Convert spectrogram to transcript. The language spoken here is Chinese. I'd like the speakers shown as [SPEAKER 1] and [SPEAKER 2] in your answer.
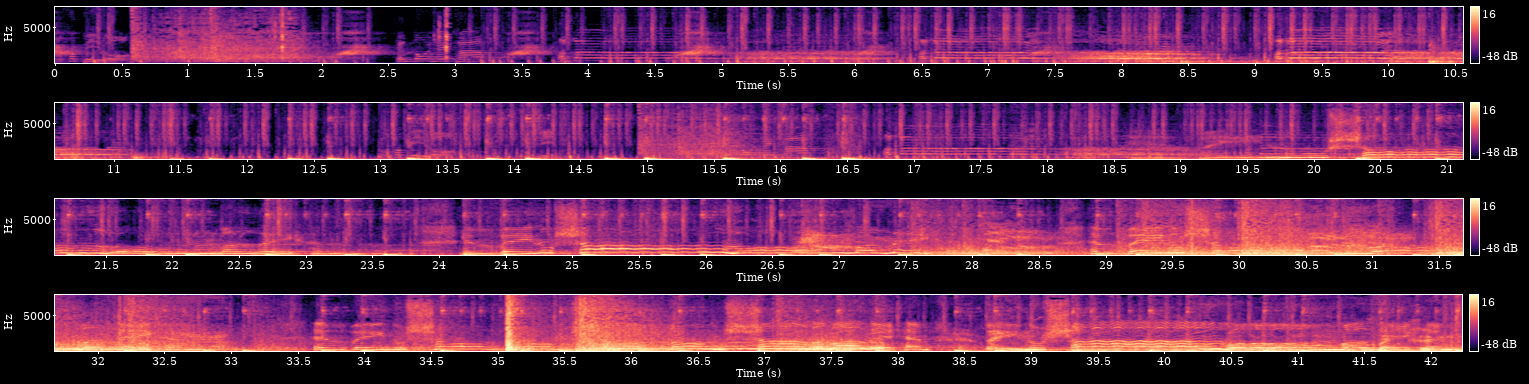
[SPEAKER 1] 我喝杯哟嘿全都黑咖哈哈哈哈我哟嘿 Veinu shalom, shalom, shalom Aleichem. Aleinu shalom Aleichem.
